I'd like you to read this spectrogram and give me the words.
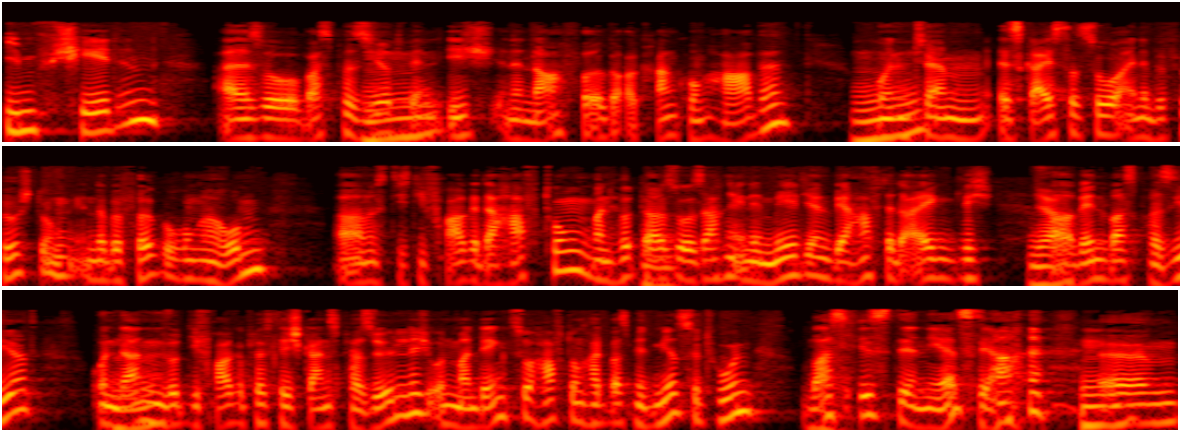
Impfschäden. Also was passiert, mhm. wenn ich eine Nachfolgeerkrankung habe? Mhm. Und ähm, es geistert so eine Befürchtung in der Bevölkerung herum. Ähm, ist die Frage der Haftung. Man hört da mhm. so Sachen in den Medien, wer haftet eigentlich, ja. äh, wenn was passiert? Und dann mhm. wird die Frage plötzlich ganz persönlich und man denkt so, Haftung hat was mit mir zu tun. Was mhm. ist denn jetzt, ja, mhm. ähm,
